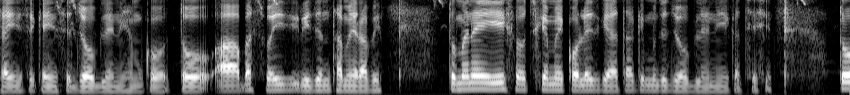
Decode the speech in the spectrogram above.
कहीं से कहीं से जॉब लेनी हमको। तो आ, बस वही रीज़न था मेरा भी। तो मैंने ये सोच के मैं कॉलेज गया था कि मुझे जॉब लेनी है एक अच्छी सी। तो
